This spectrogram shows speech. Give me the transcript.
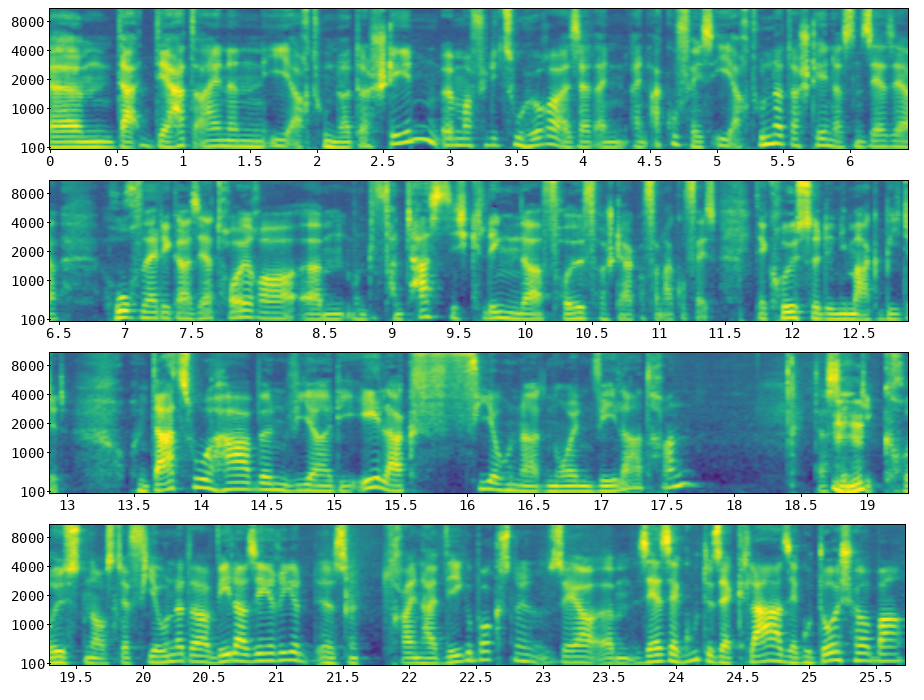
ähm, da, der hat einen E800 da stehen, äh, mal für die Zuhörer. Also er hat einen, einen Akkuface E800 da stehen. Das ist ein sehr, sehr hochwertiger, sehr teurer ähm, und fantastisch klingender Vollverstärker von Akkuface. Der größte, den die Marke bietet. Und dazu haben wir die ELAC 409 Wähler dran. Das sind mhm. die größten aus der 400er Wähler-Serie. Das ist eine dreieinhalb Wege-Box, eine sehr, ähm, sehr, sehr gute, sehr klar, sehr gut durchhörbar.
